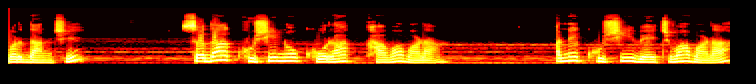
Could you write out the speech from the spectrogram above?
વરદાન છે સદા ખુશીનો ખોરાક ખાવાવાળા અને ખુશી વહેંચવાવાળા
